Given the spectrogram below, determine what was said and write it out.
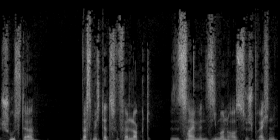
Schuster, was mich dazu verlockt, Simon Simon auszusprechen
